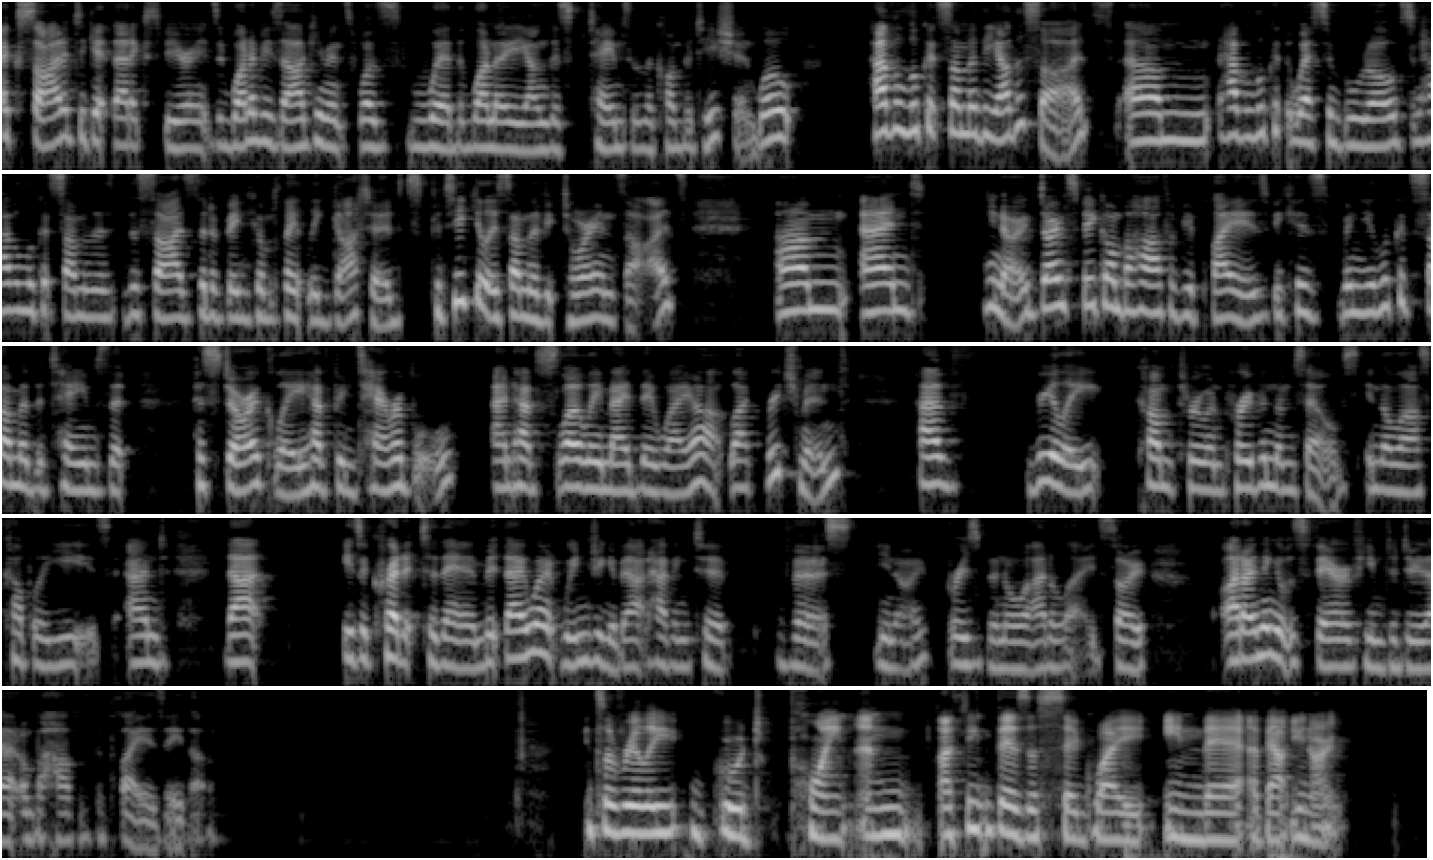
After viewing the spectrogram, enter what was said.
excited to get that experience. And one of his arguments was we're the, one of the youngest teams in the competition. Well, have a look at some of the other sides. Um, have a look at the Western Bulldogs and have a look at some of the, the sides that have been completely gutted, particularly some of the Victorian sides. Um, and, you know, don't speak on behalf of your players because when you look at some of the teams that historically have been terrible and have slowly made their way up, like Richmond, have really come through and proven themselves in the last couple of years. And that is a credit to them, but they weren't whinging about having to verse, you know, Brisbane or Adelaide. So I don't think it was fair of him to do that on behalf of the players either. It's a really good point, and I think there's a segue in there about you know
